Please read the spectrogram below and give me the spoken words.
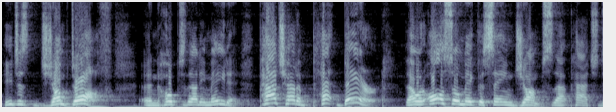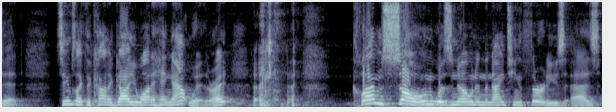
He just jumped off and hoped that he made it. Patch had a pet bear that would also make the same jumps that Patch did. Seems like the kind of guy you want to hang out with, right? Clem Sohn was known in the 1930s as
